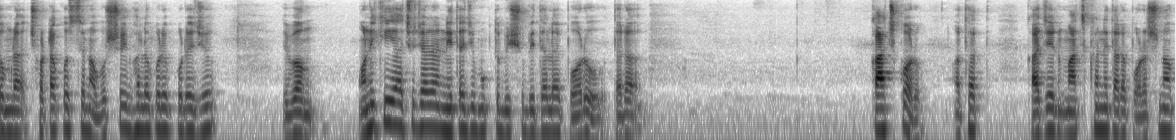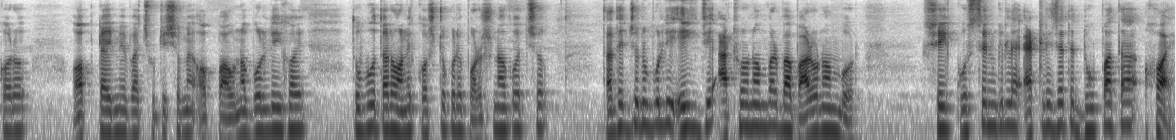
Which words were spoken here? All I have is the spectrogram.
তোমরা ছটা কোশ্চেন অবশ্যই ভালো করে পড়েছো এবং অনেকেই আছো যারা নেতাজি মুক্ত বিশ্ববিদ্যালয়ে পড়ো, তারা কাজ করো, অর্থাৎ কাজের মাঝখানে তারা পড়াশোনা করো অফ টাইমে বা ছুটির সময় অফ পাও না বললেই হয়, তবুও তারা অনেক কষ্ট করে পড়াশোনা করছ। তাদের জন্য বলি এই যে আঠেরো নম্বর বা বারো নম্বর, সেই কোশ্চেনগুলো অ্যাটলিস্ট যাতে দু পাতা হয়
